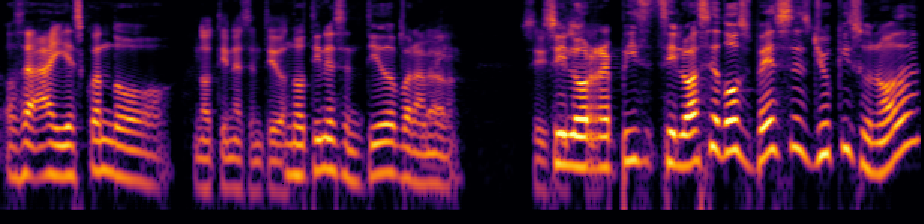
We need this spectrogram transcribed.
o sea, ahí es cuando no tiene sentido. no tiene sentido para Claro. mí. Sí, si, sí, lo sí. si lo hace dos veces Yuki Tsunoda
